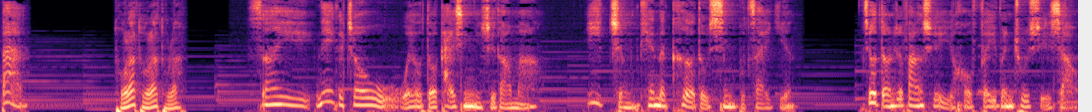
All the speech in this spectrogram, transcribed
半。妥了，妥了，妥了。所以那个周五我有多开心，你知道吗？一整天的课都心不在焉，就等着放学以后飞奔出学校，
